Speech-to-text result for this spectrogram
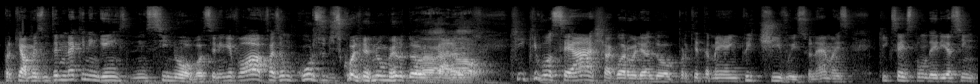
Porque ao mesmo tempo não é que ninguém ensinou, você ninguém falou, ah, fazer um curso de escolher número do Ah, cara. não. O que, que você acha, agora olhando, porque também é intuitivo isso, né? Mas o que, que você responderia assim?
